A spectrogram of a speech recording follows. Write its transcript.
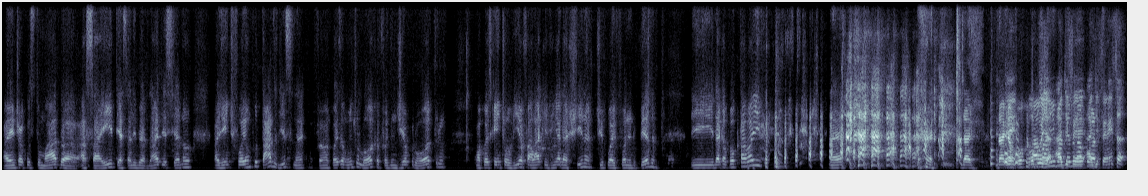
A gente é acostumado a, a sair, ter essa liberdade. Esse ano a gente foi amputado disso, né? Foi uma coisa muito louca, foi de um dia para o outro. Uma coisa que a gente ouvia falar que vinha da China, tipo o iPhone do Pedro, e daqui a pouco tava aí. é. Daqui a pouco ô, tava Buja, aí batendo a na porta. A diferença...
